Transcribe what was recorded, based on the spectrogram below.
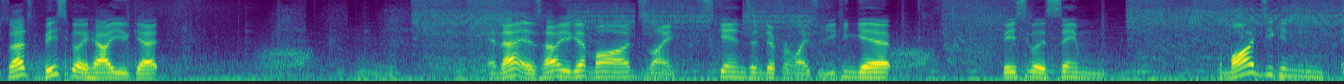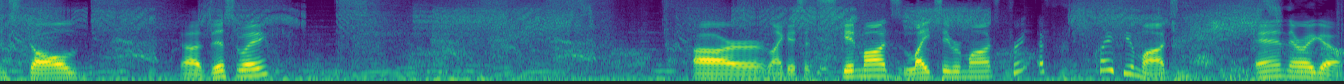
So that's basically how you get and that is how you get mods like skins and different lights. You can get basically the same. The mods you can install uh, this way are, like I said, skin mods, lightsaber mods, pretty, uh, quite a few mods. And there I go.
